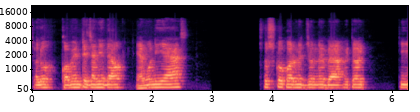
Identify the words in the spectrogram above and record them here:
চলো কমেন্টে জানিয়ে দাও। অ্যামোনিয়া শুষ্ককরণের জন্য ব্যবহৃত হয় কি?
